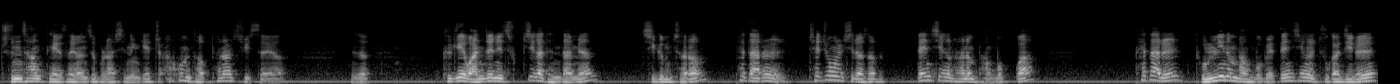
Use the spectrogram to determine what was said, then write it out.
준 상태에서 연습을 하시는 게 조금 더 편할 수 있어요. 그래서 그게 완전히 숙지가 된다면 지금처럼 페달을 체중을 실어서 댄싱을 하는 방법과 페달을 돌리는 방법의 댄싱을 두 가지를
